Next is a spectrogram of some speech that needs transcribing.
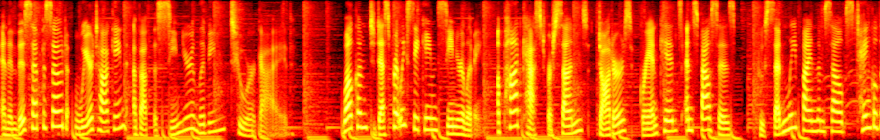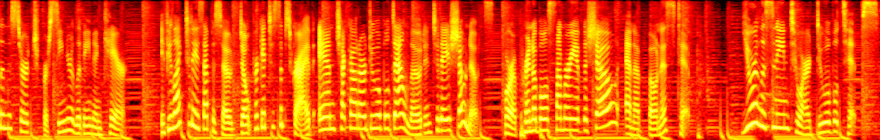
and in this episode, we're talking about the Senior Living Tour Guide. Welcome to Desperately Seeking Senior Living, a podcast for sons, daughters, grandkids, and spouses who suddenly find themselves tangled in the search for senior living and care. If you like today's episode, don't forget to subscribe and check out our doable download in today's show notes for a printable summary of the show and a bonus tip. You're listening to our doable tips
